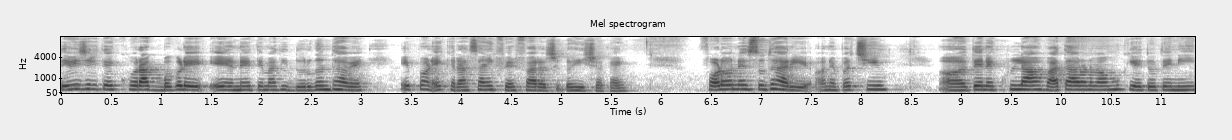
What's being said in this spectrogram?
તેવી જ રીતે ખોરાક બગડે એ અને તેમાંથી દુર્ગંધ આવે, એ પણ એક રાસાયણિક ફેરફાર જ કહી શકાય. ફળોને સુધારીએ અને પછી તેને ખુલ્લા વાતાવરણમાં મૂકીએ તો તેની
